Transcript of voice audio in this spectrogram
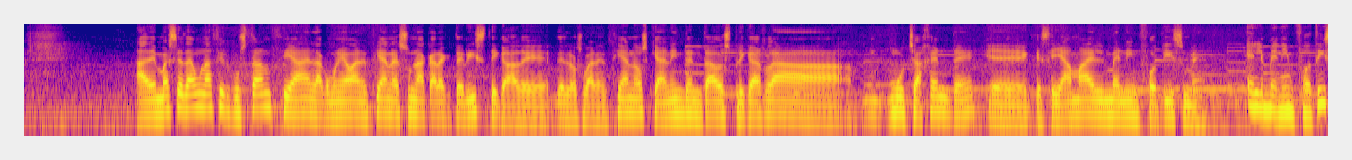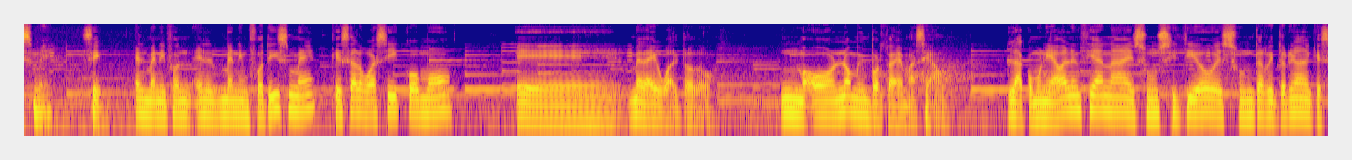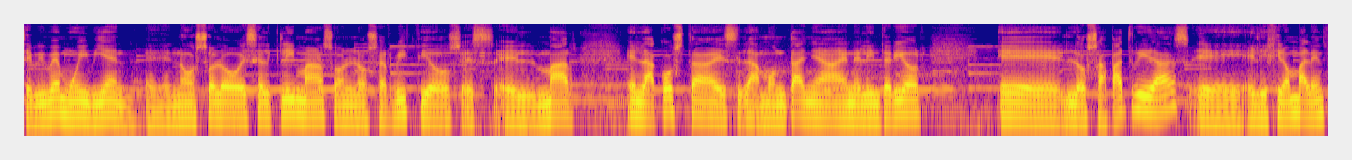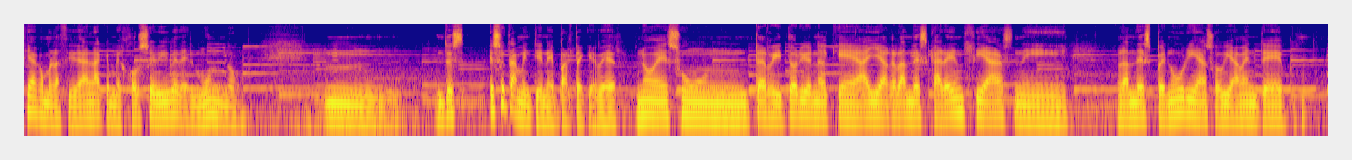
Además se da una circunstancia en la comunidad valenciana, es una característica de, los valencianos que han intentado explicarla mucha gente, eh, que se llama el meninfotisme. ¿El meninfotisme? Sí, el, el meninfotisme, que es algo así como eh, me da igual todo o no me importa demasiado. La comunidad valenciana es un sitio, es un territorio en el que se vive muy bien. Eh, no solo es el clima, son los servicios, es el mar en la costa, es la montaña en el interior. Eh, los apátridas eh, eligieron Valencia como la ciudad en la que mejor se vive del mundo. Mm, entonces, eso también tiene parte que ver. No es un territorio en el que haya grandes carencias ni grandes penurias, obviamente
